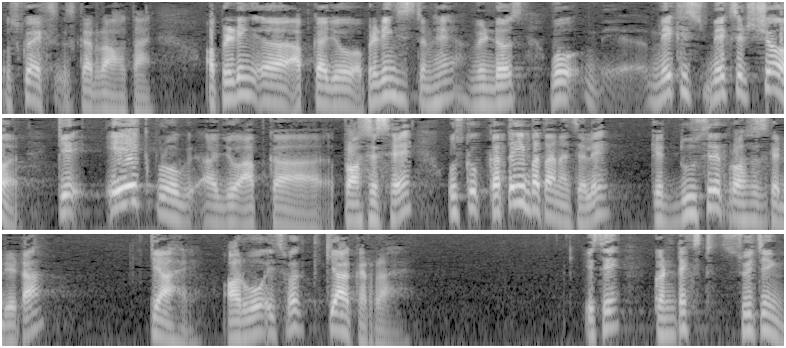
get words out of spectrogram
اس کو ایکسس کر رہا ہوتا ہے۔ آپریٹنگ آپ کا جو آپریٹنگ سسٹم ہے ونڈوز وہ میکس اٹ شیور کہ ایک جو آپ کا پروسیس ہے، اس کو قطعی پتا نہ چلے کہ دوسرے پروسیس کا ڈیٹا کیا ہے اور وہ اس وقت کیا کر رہا ہے؟ اسے کنٹیکسٹ سوئچنگ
